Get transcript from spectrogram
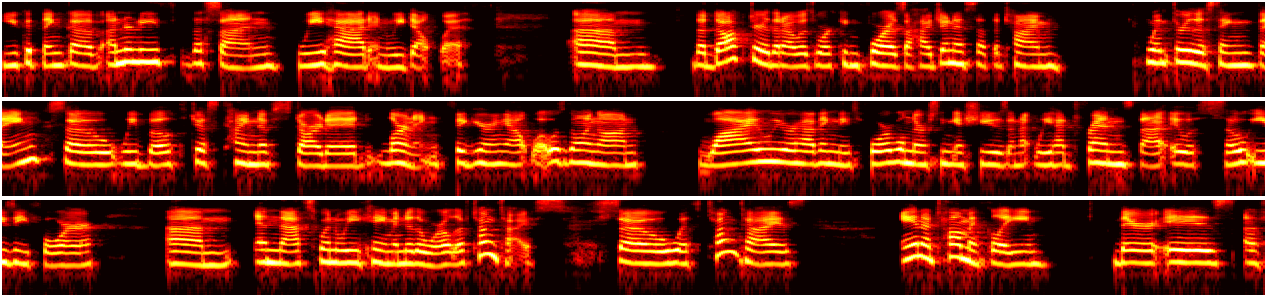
you could think of underneath the sun, we had and we dealt with. Um, the doctor that I was working for as a hygienist at the time went through the same thing. So we both just kind of started learning, figuring out what was going on, why we were having these horrible nursing issues. And we had friends that it was so easy for. Um, and that's when we came into the world of tongue ties. So with tongue ties, anatomically, there is a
